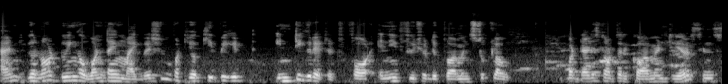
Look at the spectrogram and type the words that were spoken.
and you're not doing a one-time migration but you're keeping it integrated for any future deployments to cloud. But that is not the requirement here since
